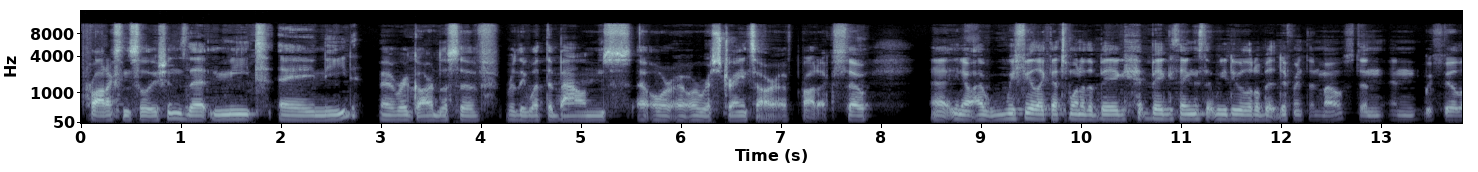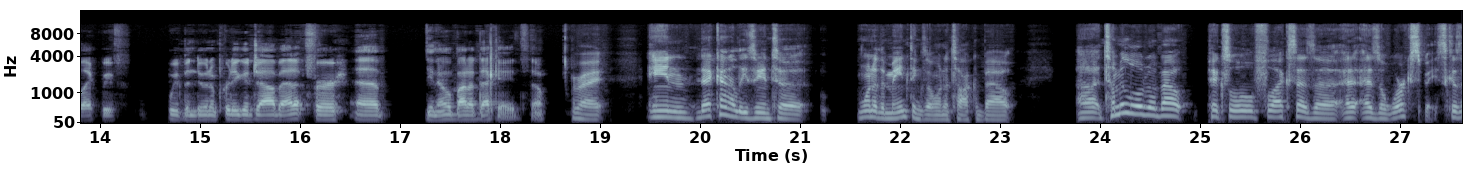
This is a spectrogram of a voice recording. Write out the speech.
products and solutions that meet a need, uh, regardless of really what the bounds uh, or or restraints are of products. So. Uh, you know, I, we feel like that's one of the big, big things that we do a little bit different than most, and, and we feel like we've we've been doing a pretty good job at it for uh, you know about a decade. So Right. And that kind of leads me into one of the main things I want to talk about. Uh, tell me a little bit about PixelFLEX as a as a workspace because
